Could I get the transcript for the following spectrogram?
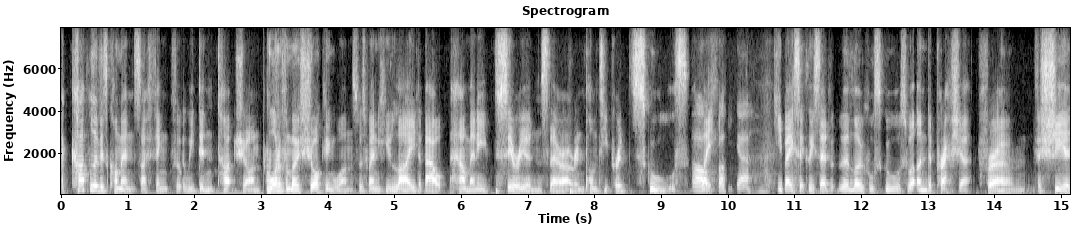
A couple of his comments, I think, that we didn't touch on. One of the most shocking ones was when he lied about how many Syrians there are in Pontypridd schools. Oh, like, fuck yeah. he basically said that the local schools were under pressure from the sheer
